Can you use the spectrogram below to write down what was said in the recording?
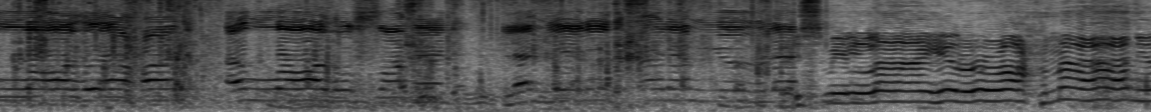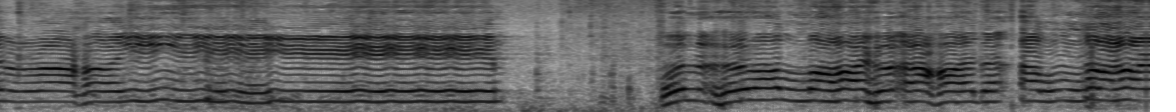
الله أحد الله الصمد لم يلد ولم يولد. بسم الله الرحمن الرحيم. قل هو الله أحد الله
